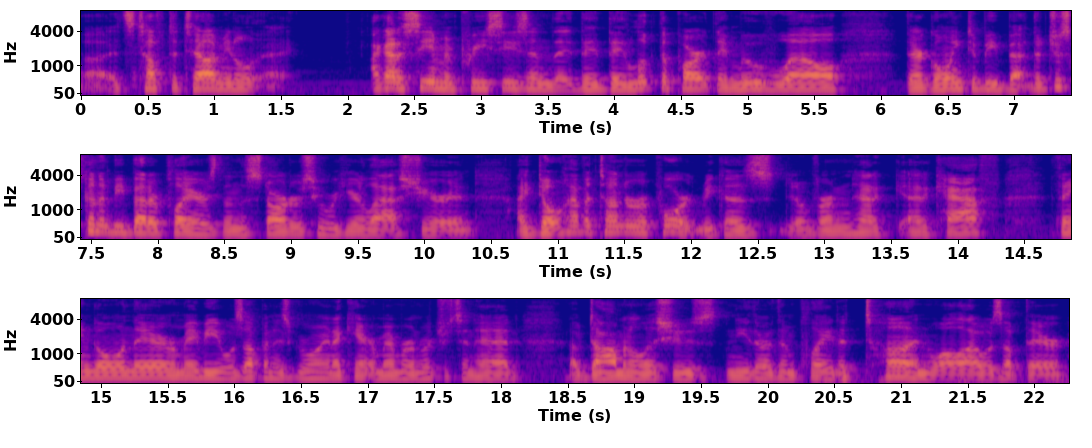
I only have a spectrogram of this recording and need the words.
Uh, it's tough to tell. I mean, I got to see them in preseason. They, they, they look the part. They move well. They're going to be, be they're just going to be better players than the starters who were here last year. And I don't have a ton to report because you know Vernon had a, had a calf thing going there, or maybe it was up in his groin. I can't remember. And Richardson had abdominal issues. Neither of them played a ton while I was up there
